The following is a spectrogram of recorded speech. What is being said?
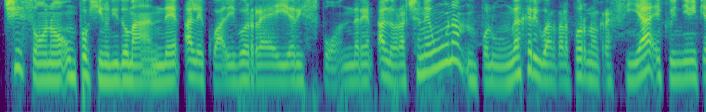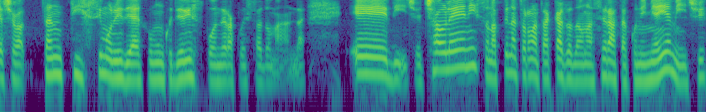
Ci sono un pochino di domande alle quali vorrei rispondere. Allora, ce n'è una un po' lunga che riguarda la pornografia e quindi mi piaceva tantissimo l'idea comunque di rispondere a questa domanda. E dice: "Ciao Leni, sono appena tornata a casa da una serata con i miei amici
